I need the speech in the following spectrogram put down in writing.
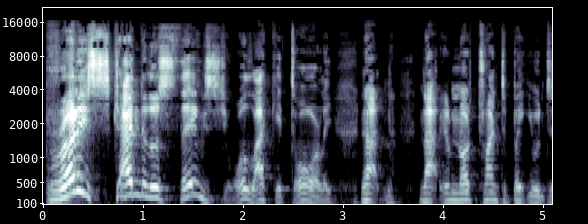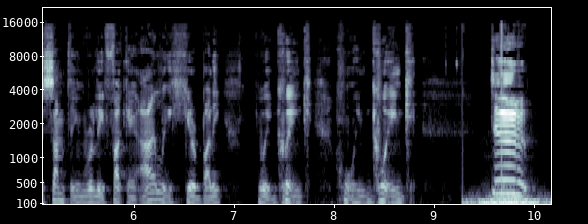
pretty scandalous things. You will like it totally. Not, not, I'm not trying to bait you into something really fucking ugly here, buddy. Wink, wink, wink, wink. Dude,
